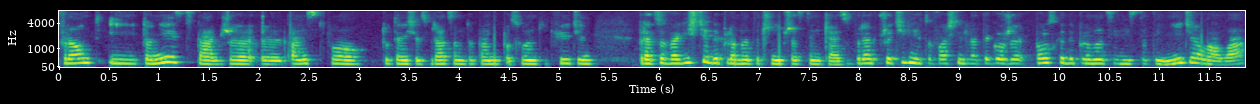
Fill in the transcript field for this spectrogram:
front i to nie jest tak, że e, państwo, tutaj się zwracam do pani posłanki Kwiecień, Pracowaliście dyplomatycznie przez ten czas. Wręcz przeciwnie, to właśnie dlatego, że polska dyplomacja niestety nie działała.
